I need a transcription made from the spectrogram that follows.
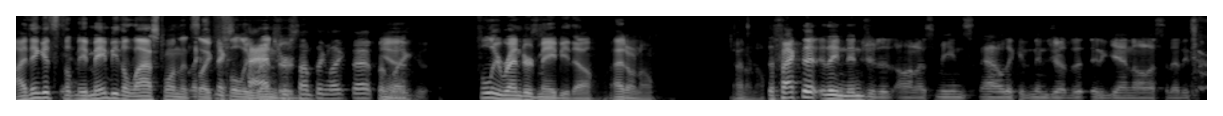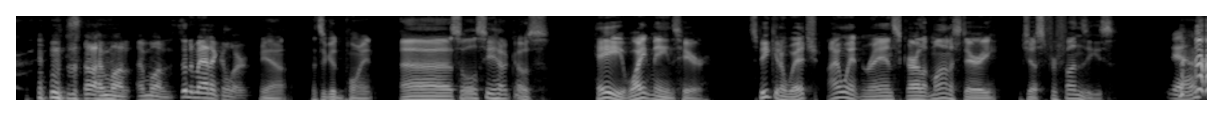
I think it's the, it may be the last one that's like, next fully patch or something like that. But Yeah. like Fully rendered, maybe though. I don't know. I don't know. the fact that they ninja'd it on us means now they can ninja it again on us at any time. so I'm on I'm on cinematic alert. Yeah, that's a good point. Uh, so we'll see how it goes. Hey, Whitemane's here. Speaking of which, I went and ran Scarlet Monastery just for funsies. Yeah.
